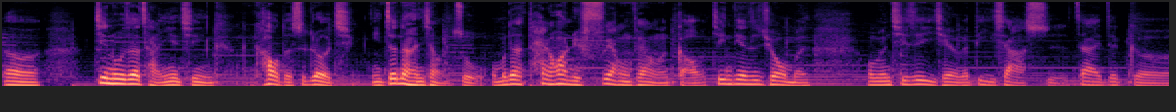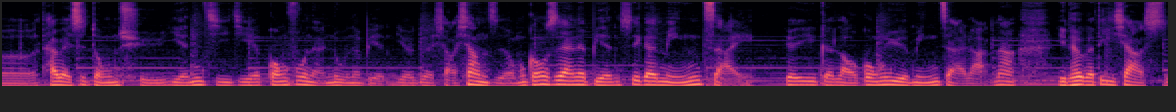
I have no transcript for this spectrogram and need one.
呃，进入这产业其实靠的是热情，你真的很想做。我们的汰换率非常非常的高，进电视圈我们。我们其实以前有个地下室，在这个台北市东区延吉街光复南路那边有一个小巷子，我们公司在那边是一个民宅，就一个老公寓的民宅啦。那里头有个地下室，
